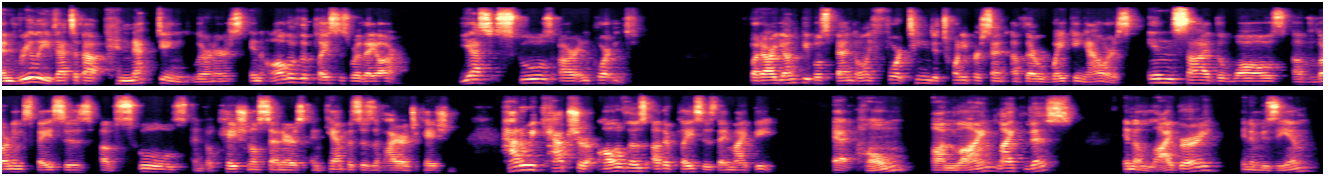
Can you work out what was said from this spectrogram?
And really, that's about connecting learners in all of the places where they are. Yes, schools are important, but our young people spend only 14 to 20% of their waking hours inside the walls of learning spaces of schools and vocational centers and campuses of higher education. How do we capture all of those other places they might be? At home, online like this, in a library, in a museum,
